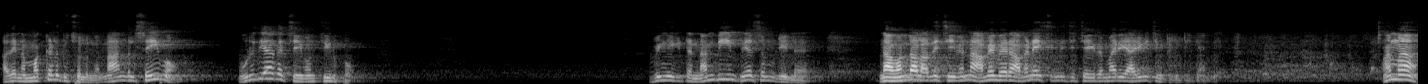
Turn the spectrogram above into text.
அதை நம் மக்களுக்கு சொல்லுங்கள். நாங்கள் செய்வோம். உறுதியாக செய்வோம் தீர்ப்போம். இவங்க கிட்ட நம்பியும் பேச முடியல. நான் வந்தால் அதை செய்வேன்னா அவன் வேற அவனே சிந்திச்சு செய்கிற மாதிரி அறிவிச்சு விட்டுக்கிட்டு இருக்காங்க. ஆமா.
